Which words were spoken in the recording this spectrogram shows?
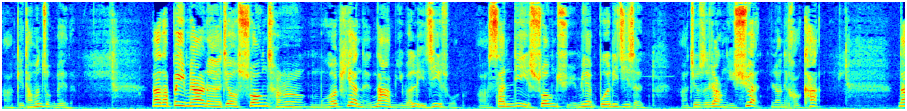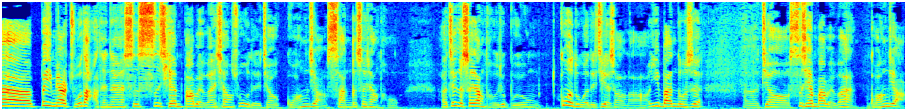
啊，给他们准备的。那它背面呢叫双层膜片的纳米纹理技术啊，3D 双曲面玻璃机身啊，就是让你炫，让你好看。那背面主打的呢是四千八百万像素的叫广角三个摄像头。啊，这个摄像头就不用过多的介绍了啊，一般都是，呃，叫四千八百万广角，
